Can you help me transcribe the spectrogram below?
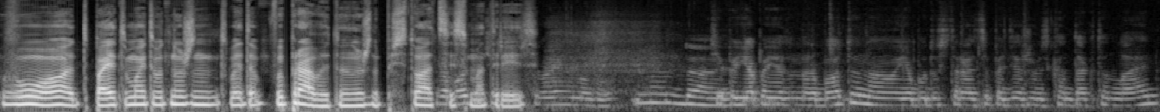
вот, поэтому это вот нужно, это вы правы, это нужно по ситуации смотреть. Да. Типа я поеду на работу, но я буду стараться поддерживать контакт онлайн,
